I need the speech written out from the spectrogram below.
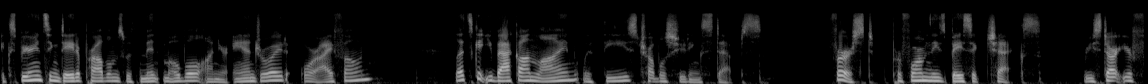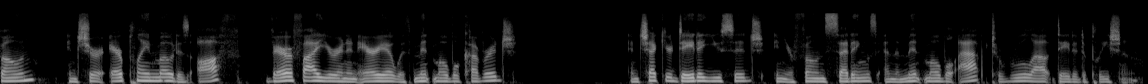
Experiencing data problems with Mint Mobile on your Android or iPhone? Let's get you back online with these troubleshooting steps. First, perform these basic checks. Restart your phone, ensure airplane mode is off, verify you're in an area with Mint Mobile coverage, and check your data usage in your phone's settings and the Mint Mobile app to rule out data depletion.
